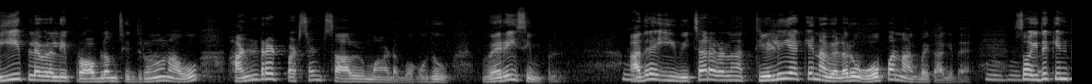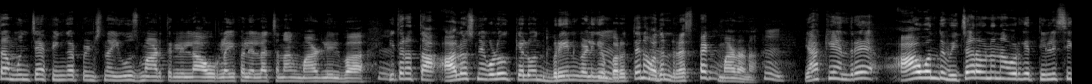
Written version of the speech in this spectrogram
ಡೀಪ್ ಲೆವೆಲಲ್ಲಿ ಪ್ರಾಬ್ಲಮ್ಸ್ ಇದ್ರೂ ನಾವು ಹಂಡ್ರೆಡ್ ಪರ್ಸೆಂಟ್ ಸಾಲ್ವ್ ಮಾಡಬಹುದು. ವೆರಿ ಸಿಂಪಲ್ ಆದರೆ ಈ ವಿಚಾರಗಳನ್ನ ತಿಳಿಯಕ್ಕೆ ನಾವೆಲ್ಲರೂ ಓಪನ್ ಆಗಬೇಕಾಗಿದೆ. ಸೊ ಇದಕ್ಕಿಂತ ಮುಂಚೆ ಫಿಂಗರ್ ಪ್ರಿಂಟ್ಸ್ನ ಯೂಸ್ ಮಾಡ್ತಿರ್ಲಿಲ್ಲ ಅವ್ರ ಲೈಫಲ್ಲಿ ಎಲ್ಲ ಚೆನ್ನಾಗಿ ಮಾಡ್ಲಿಲ್ವಾ? ಈ ಥರ ಆಲೋಚನೆಗಳು ಕೆಲವೊಂದು ಬ್ರೈನ್ಗಳಿಗೆ ಬರುತ್ತೆ ನಾವು ಅದನ್ನ ರೆಸ್ಪೆಕ್ಟ್ ಮಾಡೋಣ. ಯಾಕೆ ಅಂದ್ರೆ ಆ ಒಂದು ವಿಚಾರವನ್ನು ನಾವು ಅವ್ರಿಗೆ ತಿಳಿಸಿ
